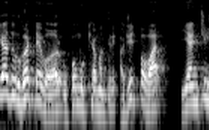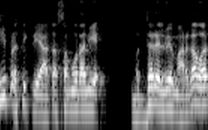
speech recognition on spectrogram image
या दुर्घटनेवर उपमुख्यमंत्री अजित पवार यांचीही प्रतिक्रिया आता समोर आली आहे. मध्य रेल्वे मार्गावर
